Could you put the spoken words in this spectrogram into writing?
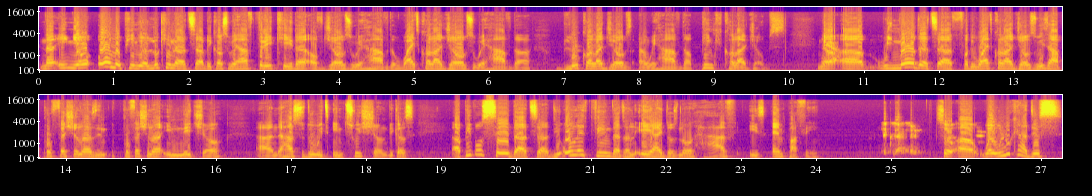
Now, in your own opinion, looking at uh, because we have three cadre of jobs, we have the white collar jobs, we have the blue collar jobs, and we have the pink collar jobs. Now, Yeah. uh, we know that uh, for the white collar jobs, these are professionals in professional in nature, and that has to do with intuition because uh, people say that uh, the only thing that an AI does not have is empathy. Exactly. So uh, when we look at this,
